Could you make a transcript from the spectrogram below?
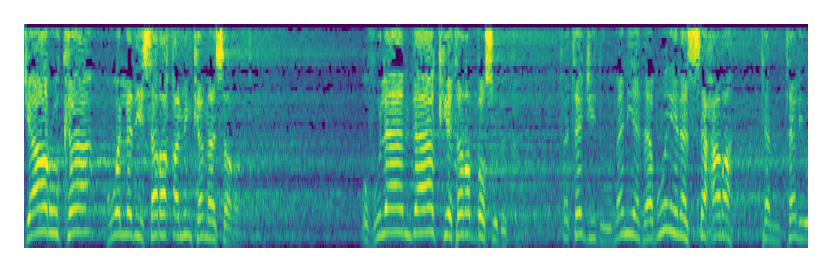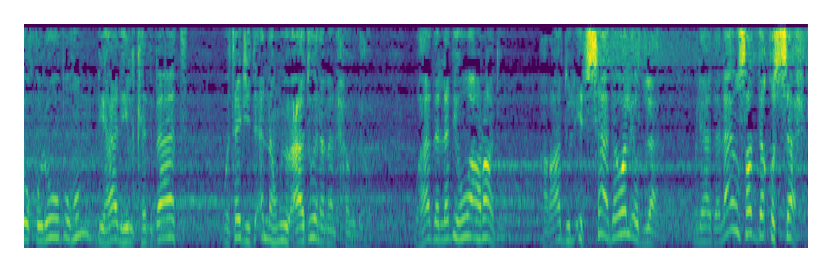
جارك هو الذي سرق منك ما سرق. وفلان ذاك يتربص بك. فتجد من يذهبون إلى السحرة تمتلئ قلوبهم بهذه الكذبات وتجد أنهم يعادون من حولهم. وهذا الذي هو أرادوا أرادوا الإفساد والإضلال. ولهذا لا يصدق الساحر.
